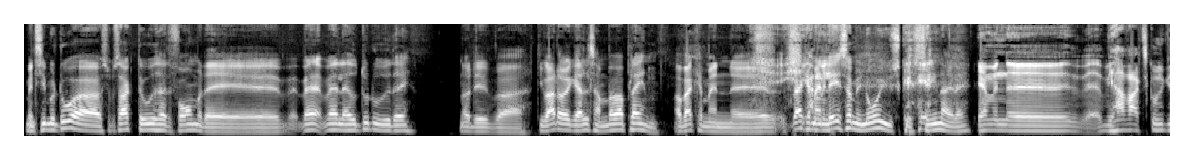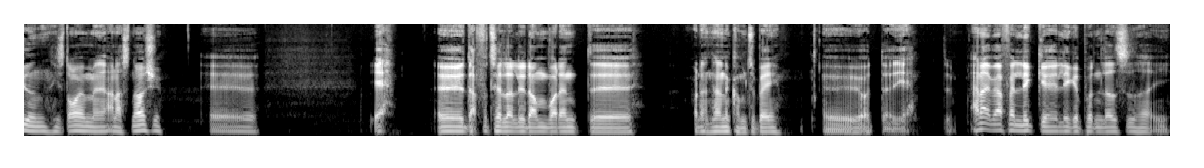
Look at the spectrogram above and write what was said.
Men Timo, du har som sagt derude her til formiddag. Hvad, hvad lavede du derude i dag? Når det var, de var der jo ikke alle sammen. Hvad var planen? Og hvad kan man, øh, hvad kan man læse om i nordjyske senere i dag? Jamen, øh, vi har faktisk udgivet en historie med Anders Nosje. Øh, ja, øh, der fortæller lidt om, hvordan, øh, hvordan han er kommet tilbage. Øh, og da, ja, det, han har i hvert fald ikke uh, ligget på den lade side her i,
